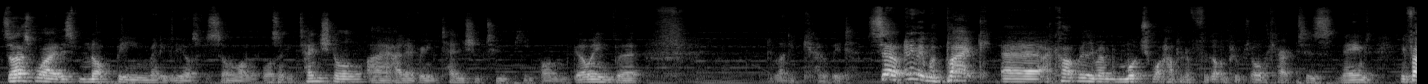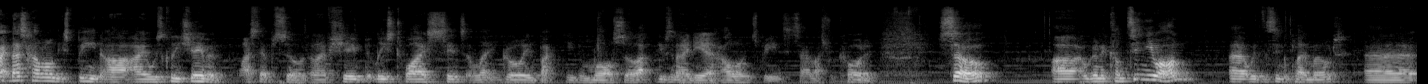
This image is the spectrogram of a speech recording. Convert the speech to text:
so that's why there's not been many videos for so long. It wasn't intentional. I had every intention to keep on going, but bloody COVID. So anyway, we're back. Uh, I can't really remember much what happened. I've forgotten pretty much all the characters' names. In fact, that's how long it's been. Uh, I was clean shaven last episode, and I've shaved at least twice since and let it grow in back even more. So that gives an idea how long it's been since I last recorded. So uh, we're going to continue on uh, with the single player mode. Uh,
